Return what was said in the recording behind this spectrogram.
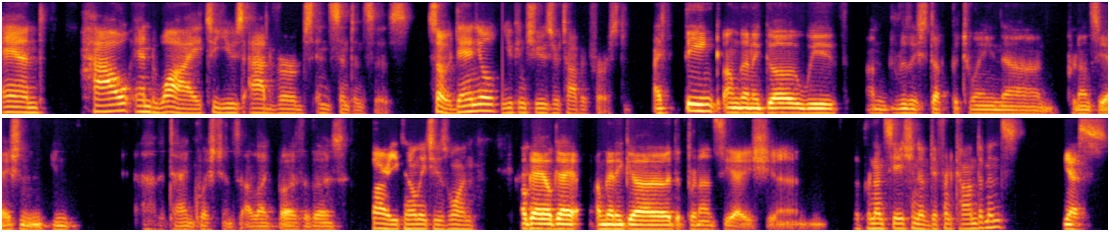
and how and why to use adverbs in sentences. So, Daniel, you can choose your topic first. I think I'm going to go with. I'm really stuck between uh, pronunciation in uh, the tag questions. I like both of those. Sorry, you can only choose one. Okay, okay. I'm going to go the pronunciation. The pronunciation of different condiments. Yes,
